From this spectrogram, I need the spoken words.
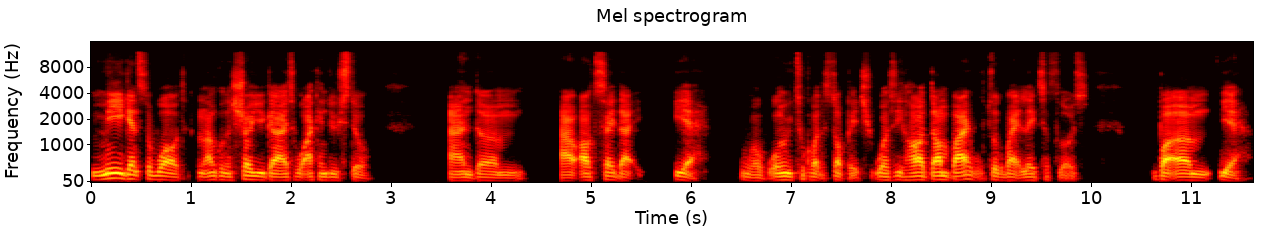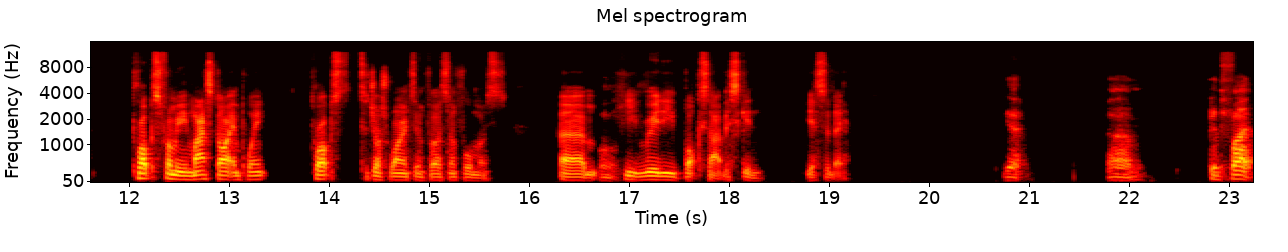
me against the world, and I'm going to show you guys what I can do still. And um, I, I'd say that yeah, well, when we talk about the stoppage, was he hard done by? We'll talk about it later, Flowz. But um, yeah, props for me. My starting point. Props to Josh Warrington first and foremost. Um, Mm. he really boxed out of his skin yesterday. Yeah. Um, good fight.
